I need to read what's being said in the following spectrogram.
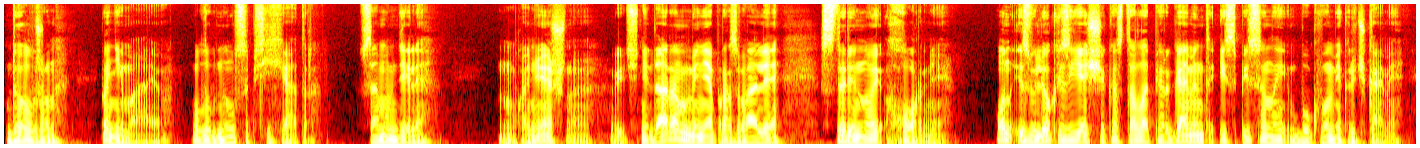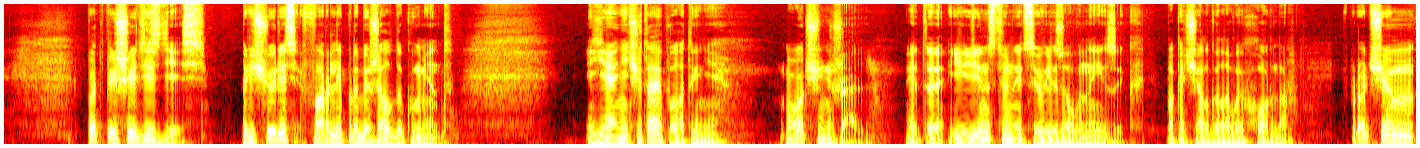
Должен». «Понимаю», – улыбнулся психиатр. «В самом деле?» «Ну, конечно, ведь недаром меня прозвали стариной Хорни». Он извлек из ящика стола пергамент, исписанный буквами-крючками. «Подпишите здесь». Прищурясь, Фарли пробежал документ. «Я не читаю по латыни». «Очень жаль. Это единственный цивилизованный язык», – покачал головой Хорнер. Впрочем,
